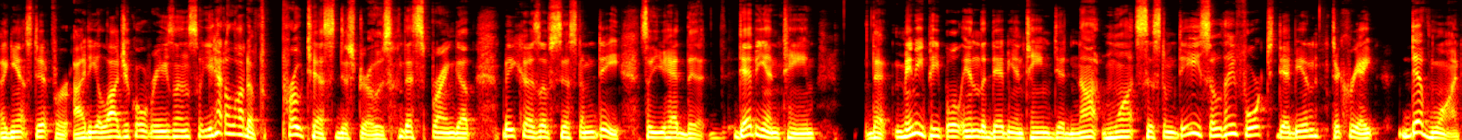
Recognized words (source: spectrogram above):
against it for ideological reasons. So you had a lot of protest distros that sprang up because of Systemd. So you had the Debian team that many people in the Debian team did not want Systemd, so they forked Debian to create Devuan.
